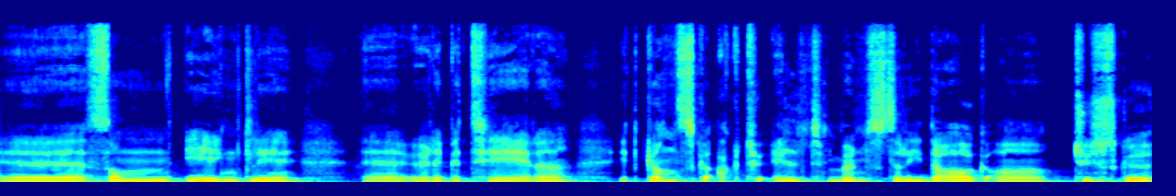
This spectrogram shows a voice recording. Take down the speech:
eh, som egentlig eh, repeterer et ganske aktuelt mønster i dag av tyske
